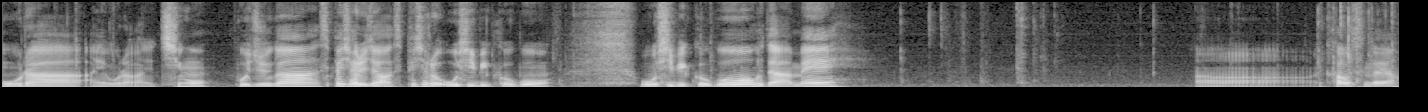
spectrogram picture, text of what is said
오라 아니 오라가 아니 칭호 보주가 스페셜이죠. 스페셜은 50일 거고 50일 거고 그 다음에 어 카오스인가요?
